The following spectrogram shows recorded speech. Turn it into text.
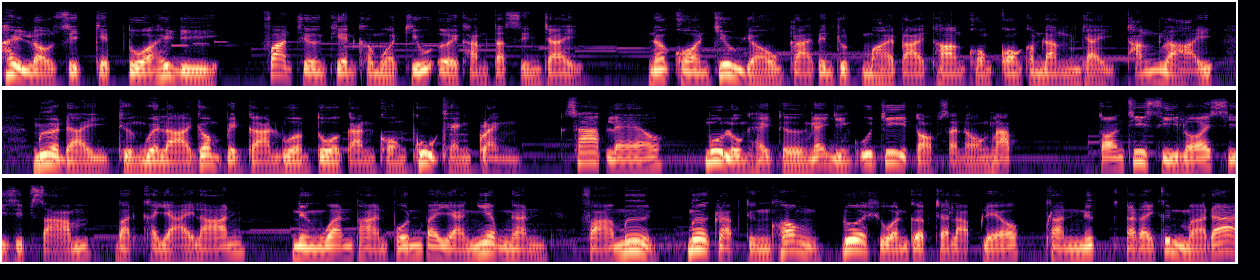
ให้เราสิทธิ์เก็บตัวให้ดีฟ้านเชิงเทียนขมวดคิ้วเอ่ยคำตัดสินใจ นครจิ้วเหยากลายเป็นจุดหมายปลายทางของกองกำลังใหญ่ทั้งหลาย เมื่อใดถึงเวลาย่อมเป็นการรวมตัวกันของผู้แข็งแกร่ง ทราบแล้วมู่หลงไหเถิงและหญิงอู้จี้ตอบสนองรับ ตอนที่ 443 บัตรขยายล้านหนึ่งวันผ่านพ้นไปอย่างเงียบงันฟ้ามืด เมื่อกลับถึงห้องด้วชวนเกือบจะหลับแล้ว พลันนึกอะไรขึ้นมาได้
